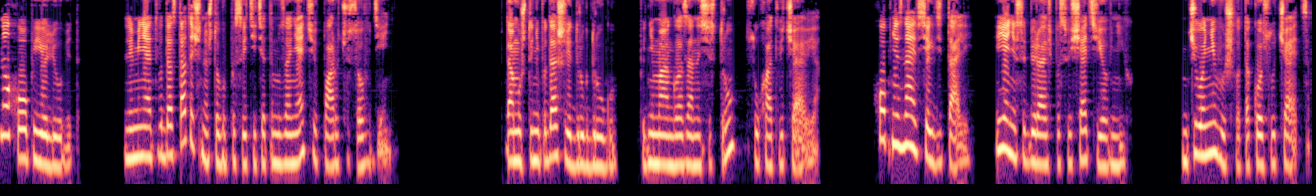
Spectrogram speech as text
но Хоп ее любит. Для меня этого достаточно, чтобы посвятить этому занятию пару часов в день. Потому что не подошли друг к другу. Поднимая глаза на сестру, сухо отвечаю я. Хоп не знает всех деталей, и я не собираюсь посвящать ее в них. Ничего не вышло, такое случается.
